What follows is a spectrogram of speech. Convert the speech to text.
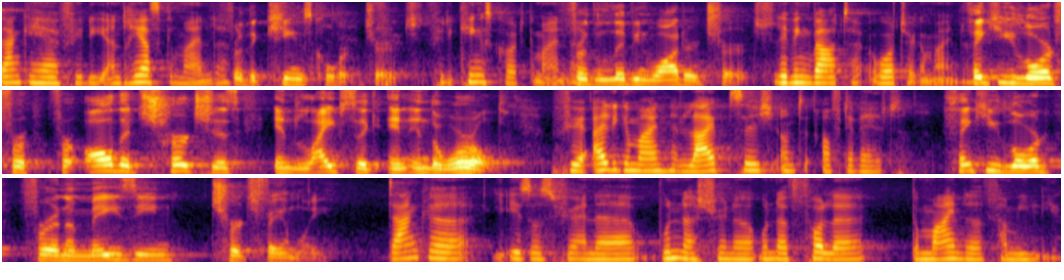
Danke, Herr, für die Andreas-Gemeinde, for the King's Court Church, für die Kings Court-Gemeinde, for the Living Water Church. Living Water- Water-Gemeinde, Thank you, Lord, for, for all the churches in Leipzig and in the world. für all die Gemeinden in Leipzig und auf der Welt. Thank you, Lord, for an amazing church family. Danke, Jesus, für eine wunderschöne, wundervolle Gemeindefamilie.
